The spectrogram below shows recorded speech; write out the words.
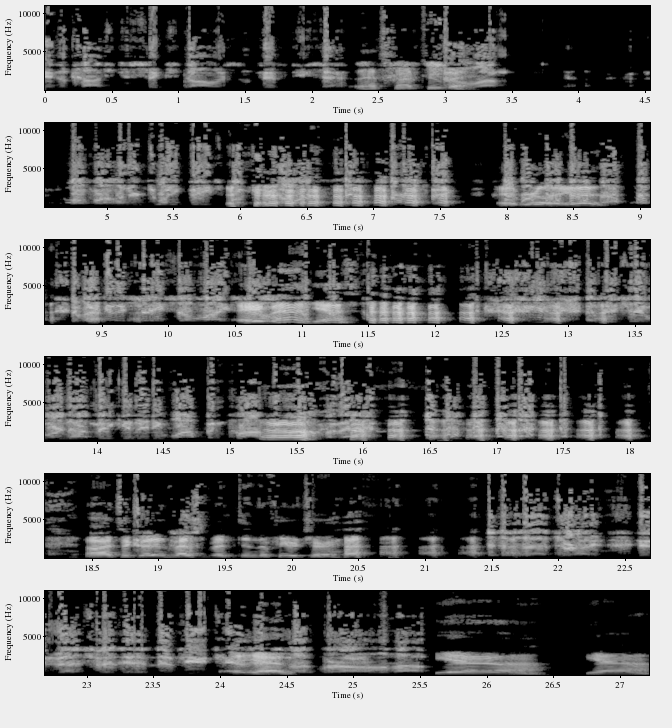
it'll cost you six dollars and fifty cents. That's not too So, bad. um, oh, for 120 page book, it really is. if I'm going to say so myself. Amen. Yes. As they say, we're not making any whopping profit oh. off of that. oh, it's a good investment in the future. That's right. Investment in the future. Yes. That's what we're all about. yeah, yeah.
